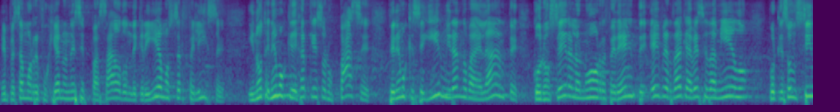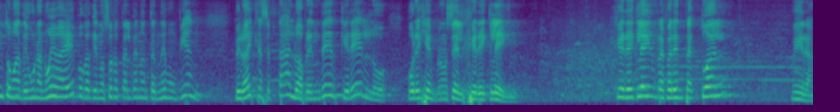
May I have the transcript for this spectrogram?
empezamos a refugiarnos en ese pasado donde creíamos ser felices. Y no tenemos que dejar que eso nos pase, tenemos que seguir mirando para adelante, conocer a los nuevos referentes. Es verdad que a veces da miedo porque son síntomas de una nueva época que nosotros tal vez no entendemos bien, pero hay que aceptarlo, aprender, quererlo. Por ejemplo, no sé, el Jere Klein. Jere Klein, referente actual, Mira,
